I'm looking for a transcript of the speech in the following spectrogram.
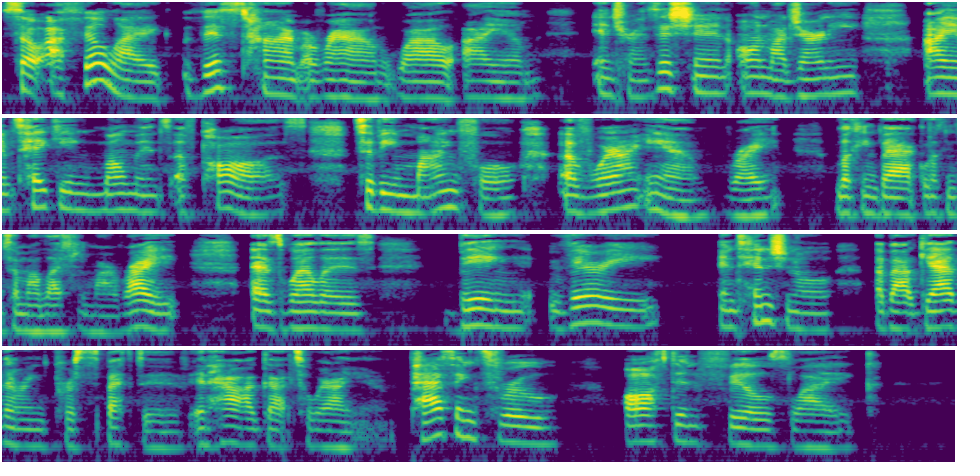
So I feel like this time around, while I am in transition on my journey, I am taking moments of pause to be mindful of where I am, right? Looking back, looking to my left and my right, as well as being very intentional about gathering perspective and how I got to where I am. Passing through often feels like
